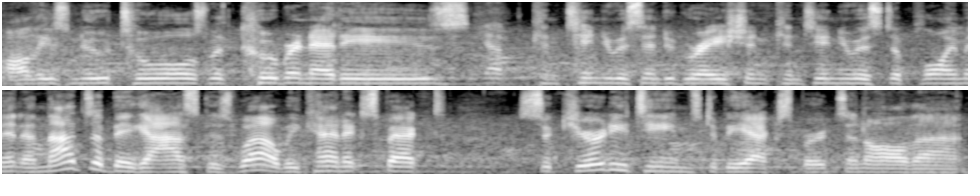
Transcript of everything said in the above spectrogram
All these new tools with Kubernetes, yep. continuous integration, continuous deployment, and that's a big ask as well. We can't expect security teams to be experts in all that.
